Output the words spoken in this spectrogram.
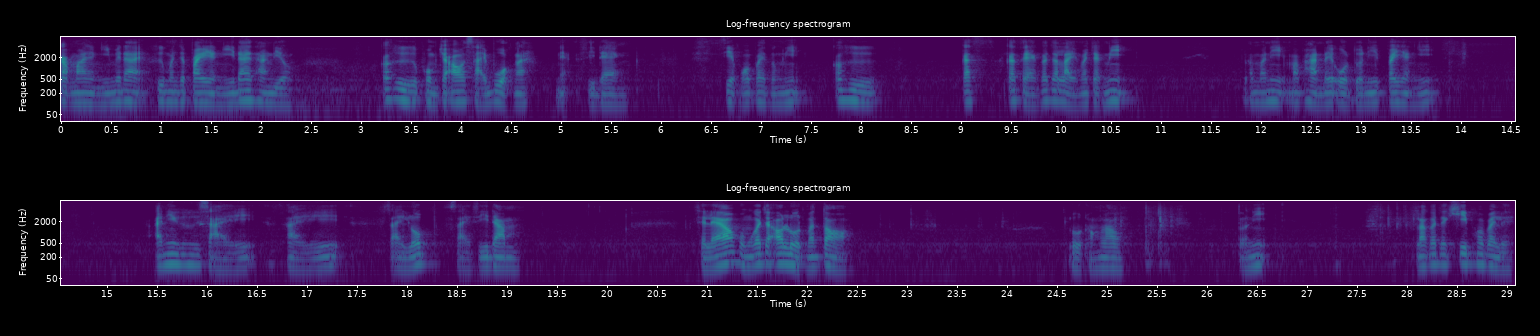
กลับมาอย่างนี้ไม่ได้ คือมันจะไปอย่างนี้ได้ทางเดียว ก็คือผมจะเอาสายบวกนะ เนี่ยสีแดง เสียบเข้าไปตรงนี้ก็คือกระกระแสก็จะไหลมาจากนี่แล้วมานี่มาผ่านไดโอดตัวนี้ไปอย่างนี้ อันนี้ก็คือสายสายสายลบสายสีดำเสร็จแล้วผมก็จะเอาโหลดมาต่อ โหลดของเรา ตัวนี้ เราก็จะคีบเข้าไปเลย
